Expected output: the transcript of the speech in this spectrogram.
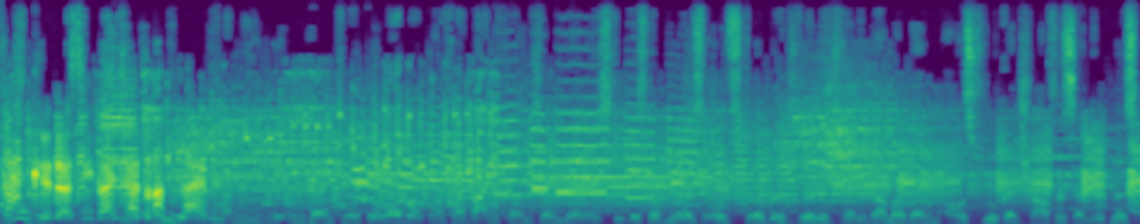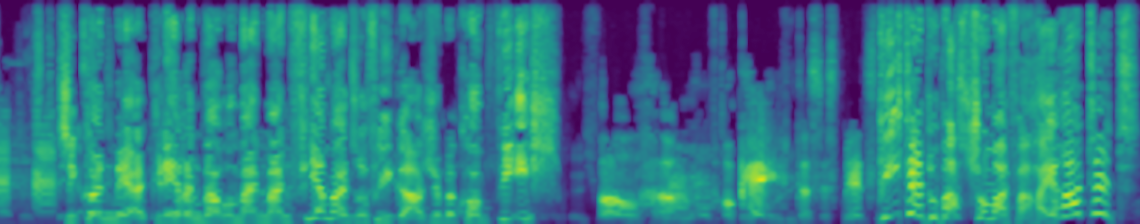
Danke, dass Sie weiter dranbleiben. Komm schon, Lois. Du bist doch nur ins Old Sturbridge Village, weil du da mal bei einem Ausflug ein scharfes Erlebnis hattest. Sie können mir erklären, warum mein Mann viermal so viel Gage bekommt wie ich. Oh, ähm, okay, das ist mir jetzt... Peter, du warst schon mal verheiratet?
